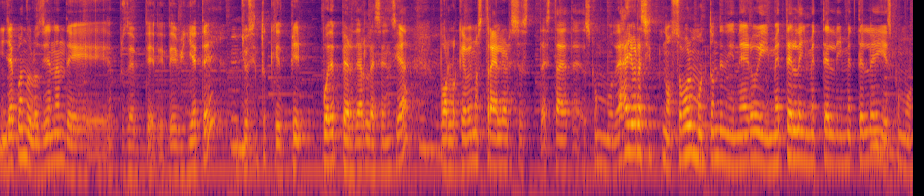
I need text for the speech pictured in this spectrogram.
Y ya cuando los llenan de, pues de, billete, yo siento que puede perder la esencia. Por lo que ven los trailers, está, es como de, ay, ahora sí nos sobra un montón de dinero y métele y métele y métele. Y es como,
